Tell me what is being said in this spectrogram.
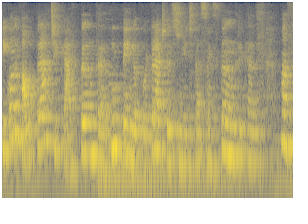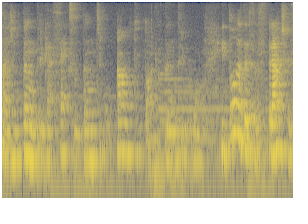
E quando eu falo praticar Tantra, entenda por práticas de meditações tântricas, massagem tântrica, sexo tântrico, autotoque tântrico. E todas essas práticas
